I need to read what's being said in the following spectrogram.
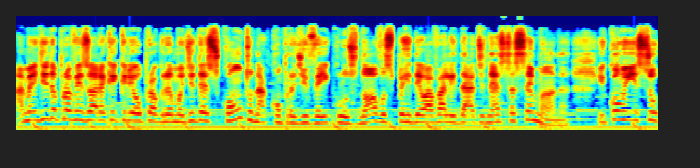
A medida provisória que criou o programa de desconto na compra de veículos novos perdeu a validade nesta semana. E com isso,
